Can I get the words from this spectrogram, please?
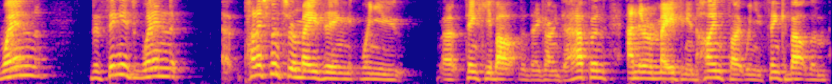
When the thing is when uh, punishments are amazing when you uh, thinking about that they're going to happen, and they're amazing in hindsight when you think about them.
